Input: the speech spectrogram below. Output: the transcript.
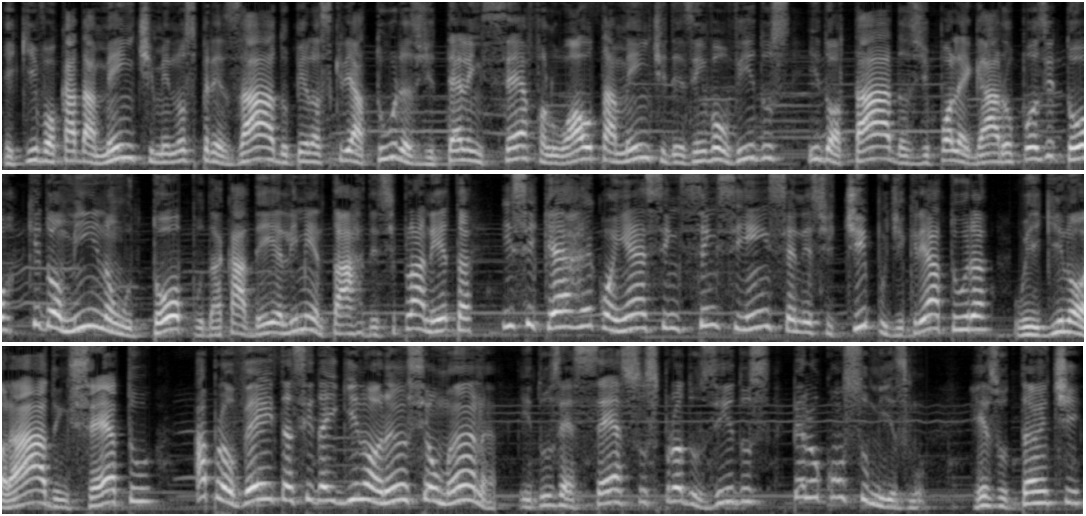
equivocadamente menosprezado pelas criaturas de telencéfalo altamente desenvolvidos e dotadas de polegar opositor que dominam o topo da cadeia alimentar desse planeta e sequer reconhecem sem ciência neste tipo de criatura, o ignorado inseto aproveita-se da ignorância humana e dos excessos produzidos pelo consumismo, resultante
